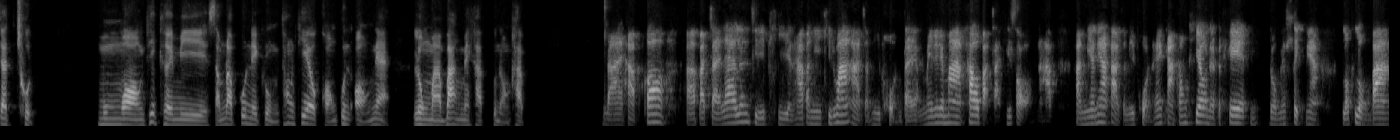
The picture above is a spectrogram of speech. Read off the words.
จะฉุดมุมมองที่เคยมีสำหรับหุ้นในกลุ่มท่องเที่ยวของคุณอ๋องเนี่ยลงมาบ้างไหมครับ คุณอ๋องครับ ได้ครับ ก็ปัจจัยแรกเรื่อง GDP นะครับ อันนี้คิดว่าอาจจะมีผลแต่ไม่ได้มากเท่าปัจจัยที่2นะครับ อันนี้เนี่ยอาจจะมีผลให้การท่องเที่ยวในประเทศโดเมสติกเนี่ยลดลงบ้าง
